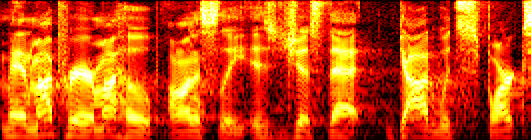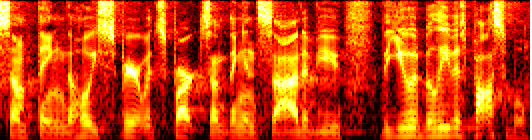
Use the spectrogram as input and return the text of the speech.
man, my prayer, my hope, honestly, is just that God would spark something, the Holy Spirit would spark something inside of you that you would believe is possible.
